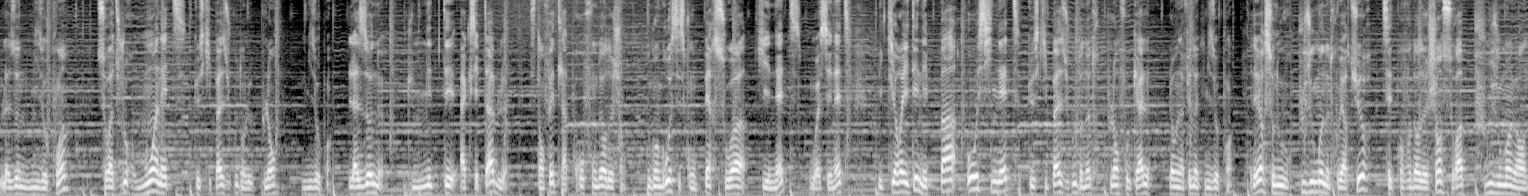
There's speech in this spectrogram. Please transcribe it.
de la zone mise au point sera toujours moins net que ce qui passe du coup dans le plan mise au point. La zone d'une netteté acceptable c'est en fait la profondeur de champ. Donc en gros, c'est ce qu'on perçoit qui est net, ou assez net, mais qui en réalité n'est pas aussi net que ce qui passe du coup dans notre plan focal, là où on a fait notre mise au point. Et d'ailleurs, si on ouvre plus ou moins notre ouverture, cette profondeur de champ sera plus ou moins grande.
